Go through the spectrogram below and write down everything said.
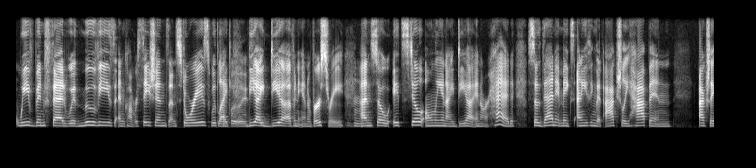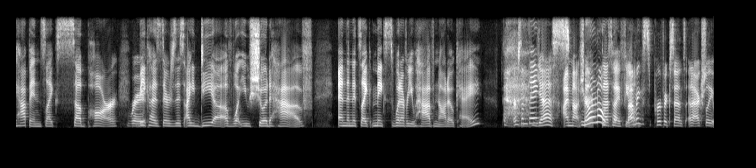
we've been fed with movies and conversations and stories with like Completely. the idea of an anniversary. Mm-hmm. And so it's still only an idea in our head. So then it makes anything that actually happen actually happens like subpar Right. because there's this idea of what you should have and then it's like makes whatever you have not okay or something. Yes. I'm not sure. No, no, no. That's how I feel. That makes perfect sense. And actually,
